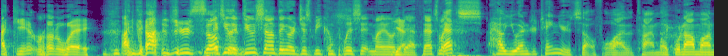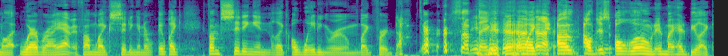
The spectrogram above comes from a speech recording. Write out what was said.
I can't run away. I got to do something. It's either do something or just be complicit in my own Yeah. death. That's my. That's how you entertain yourself a lot of the time. Like when I'm on like wherever I am, if I'm like sitting in a like if I'm sitting in like a waiting room like for a doctor or something, I'm like I'll, I'll just alone in my head be like.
